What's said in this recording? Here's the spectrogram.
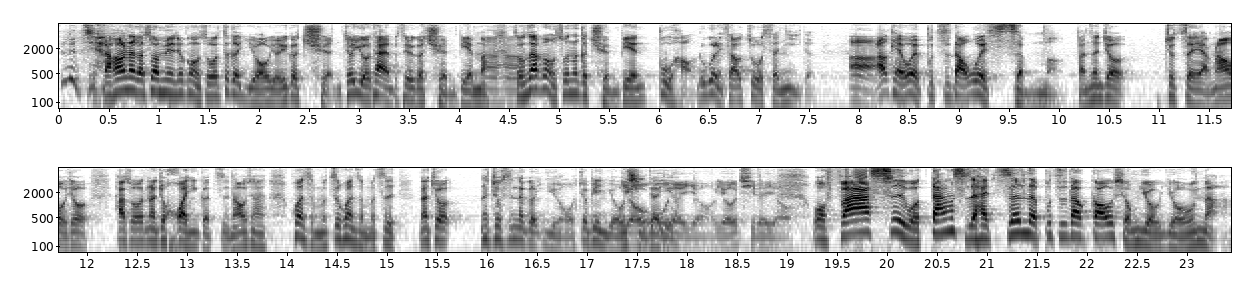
真的假的？然后那个算命就跟我说，这个油有一个犬，就犹太人不是有一个犬边嘛？总之他跟我说那个犬边不好，如果你是要做生意的啊。OK，我也不知道为什么，反正就就这样。然后我就他说那就换一个字，然后我想换什么字换什么字，那就。那就是那个油，就变油漆的油，油油漆的油。我发誓，我当时还真的不知道高雄有油拿，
